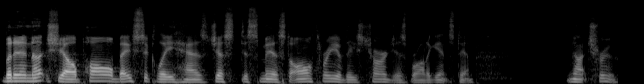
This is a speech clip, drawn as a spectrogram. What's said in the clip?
But in a nutshell, Paul basically has just dismissed all three of these charges brought against him. Not true.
